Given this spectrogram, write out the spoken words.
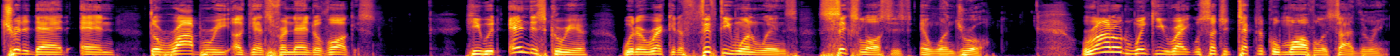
Trinidad, and the robbery against Fernando Vargas. He would end his career with a record of 51 wins, six losses, and one draw. Ronald Winky Wright was such a technical marvel inside the ring.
